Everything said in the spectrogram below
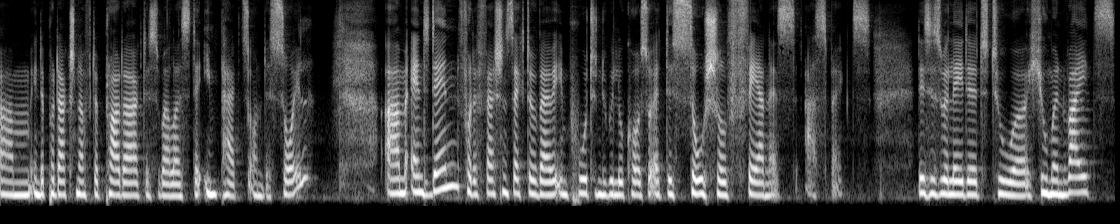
um, in the production of the product, as well as the impacts on the soil. Um, and then for the fashion sector, very important, we look also at the social fairness aspects. This is related to uh, human rights,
